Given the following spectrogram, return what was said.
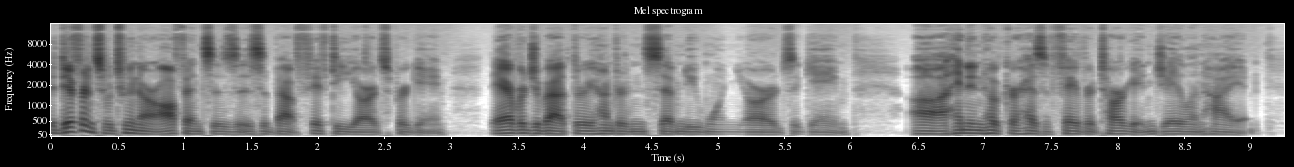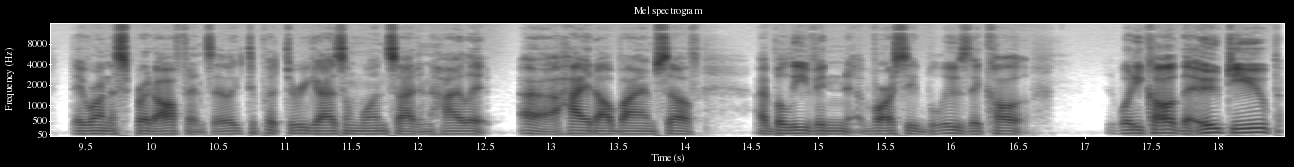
the difference between our offenses is about 50 yards per game. They average about 371 yards a game. Uh, Hendon Hooker has a favorite target in Jalin Hyatt. They run a spread offense. They like to put three guys on one side and Hyatt uh, Hyatt all by himself. I believe in varsity blues. They call it what do you call it? The oop oop.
